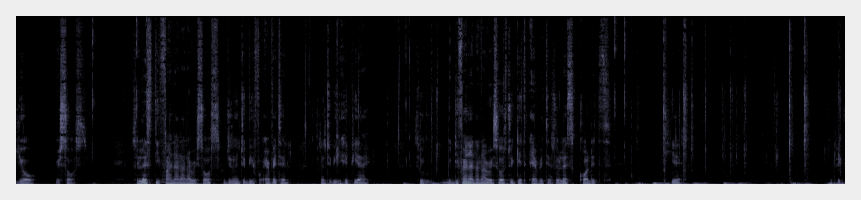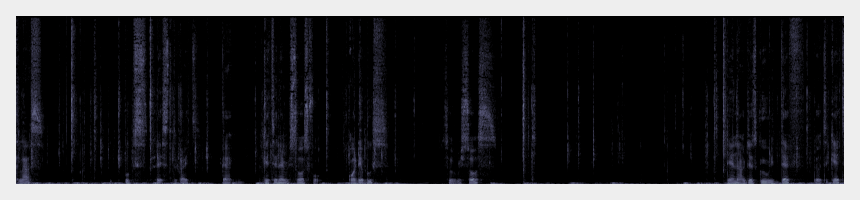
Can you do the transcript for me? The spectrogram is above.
your resource. So let's define another resource, which is going to be for everything. Going to be API. So we define another resource to get everything. So let's call it here. The class books list, right? Yeah, getting a resource for all the books so resource then I'll just go with def dot get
